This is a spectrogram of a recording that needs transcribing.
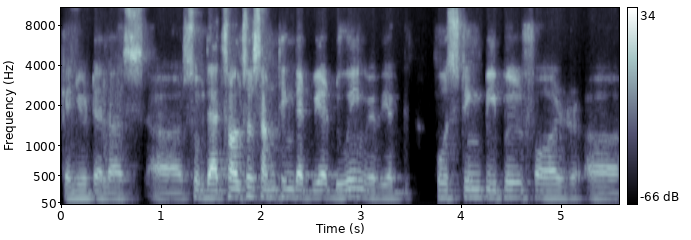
can you tell us uh, so that's also something that we are doing where we are hosting people for uh,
